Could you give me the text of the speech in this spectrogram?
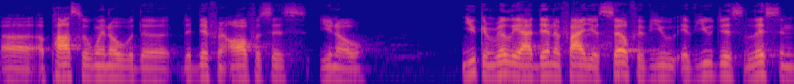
uh, Apostle went over the, the different offices, you know, you can really identify yourself if you if you just listen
